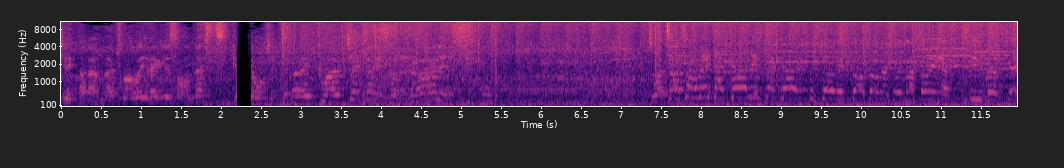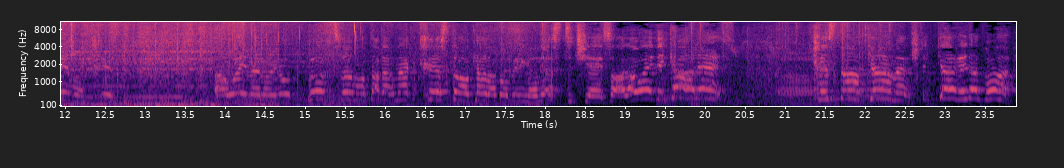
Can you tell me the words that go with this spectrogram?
Ok, tabarnak, je m'en vais régler son de con, j'ai fait avec toi, check bien ça, calice! Tu vas t'enfermer ta calice de gueule, c'est correct de t'entendre à toi matin, asti, là, tiens, mon Christ! Ah ouais, man, un autre bouffe, ça, mon tabarnak, Christ ton cœur dans ton pays, mon asti de chien sale, ah ouais, des calices! Christ ton cœur, man, j'étais carré de te voir!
